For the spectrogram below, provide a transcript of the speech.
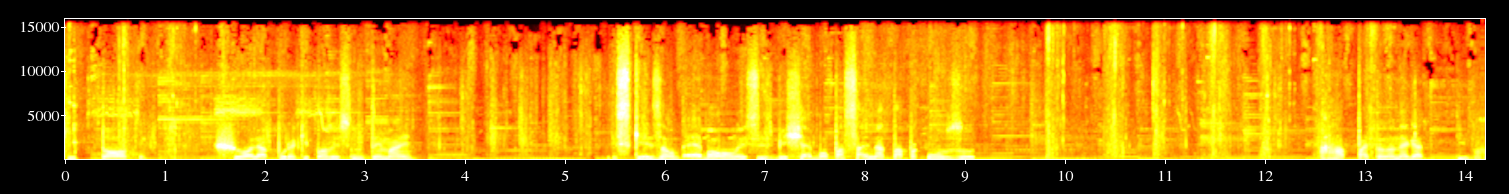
Que top. Deixa eu olhar por aqui pra ver se não tem mais... Esqueçam, é bom, esses bichos é bom pra sair na tapa com os outros. Ah, rapaz, tá na negativa.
